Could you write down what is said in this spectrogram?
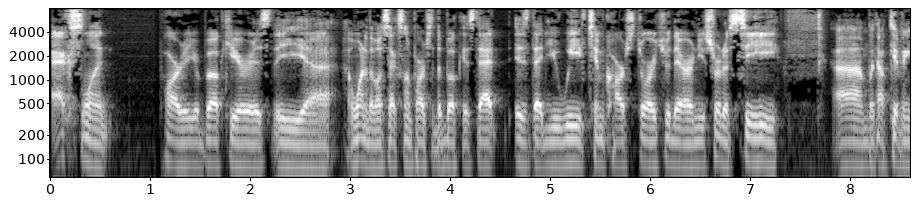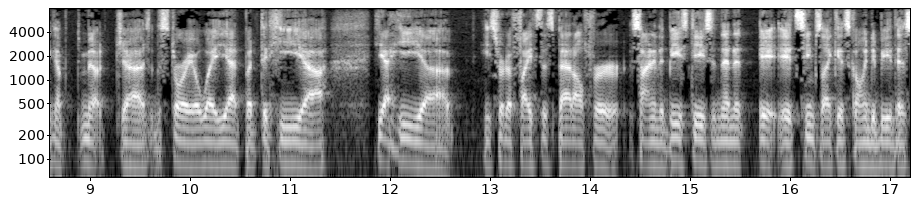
excellent part of your book here is the uh, one of the most excellent parts of the book is that is that you weave Tim Carr's story through there, and you sort of see, um, without giving up much, uh, the story away yet, but that he, uh, yeah, he uh, he sort of fights this battle for signing the Beasties, and then it, it, it seems like it's going to be this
